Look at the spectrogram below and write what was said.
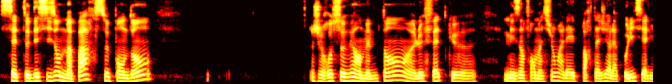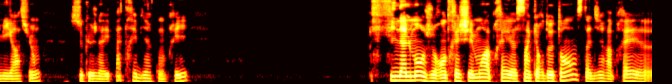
cette décision de ma part. Cependant, je recevais en même temps euh, le fait que mes informations allaient être partagées à la police et à l'immigration, ce que je n'avais pas très bien compris. Finalement, je rentrais chez moi après 5 euh, heures de temps, c'est-à-dire euh,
